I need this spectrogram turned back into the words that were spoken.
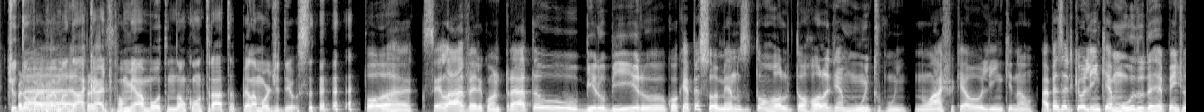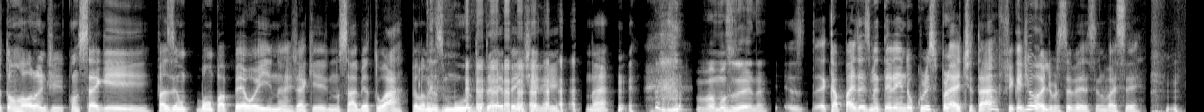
Tio pra, Tom vai, vai mandar a pra... carta pro Miyamoto, não contrata, pelo amor de Deus. Porra, sei lá, velho, contrata o Birubiru, qualquer pessoa, menos o Tom Holland. Tom Holland é muito ruim. Não acho que é o Link, não. Apesar de que o Link é mudo, de repente o Tom Holland consegue fazer um bom papel aí, né? Já que ele não sabe atuar, pelo menos mudo, de repente ele, né? Vamos ver, né? É capaz de meterem ainda o Chris Pratt, tá? Fica de olho pra você ver se não vai ser.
